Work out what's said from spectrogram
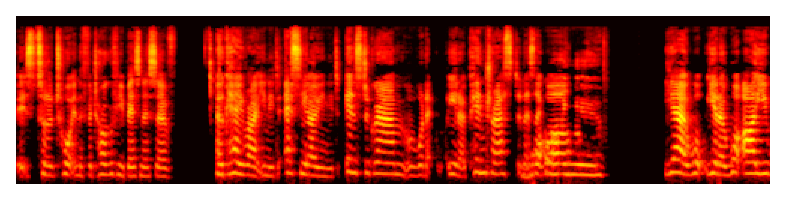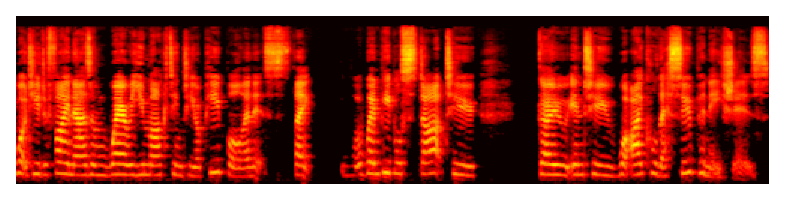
it's sort of taught in the photography business of okay, right, you need SEO, you need Instagram or what, you know, Pinterest. And it's what like, well, you? yeah, what, you know, what are you? What do you define as? And where are you marketing to your people? And it's like when people start to go into what I call their super niches,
